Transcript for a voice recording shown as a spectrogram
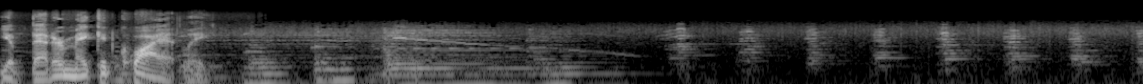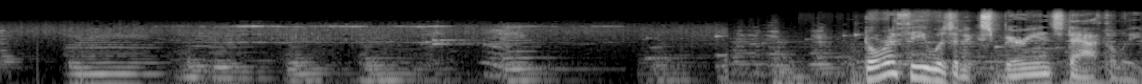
you better make it quietly. Dorothy was an experienced athlete,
